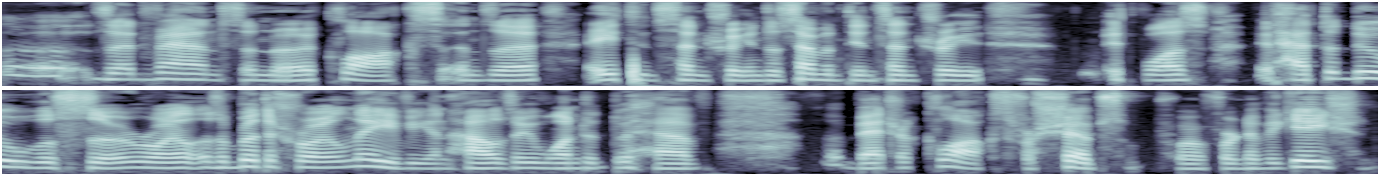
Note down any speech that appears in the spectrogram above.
uh, the advance in the clocks in the 18th century in the 17th century it was it had to do with the royal the british royal navy and how they wanted to have better clocks for ships for, for navigation.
